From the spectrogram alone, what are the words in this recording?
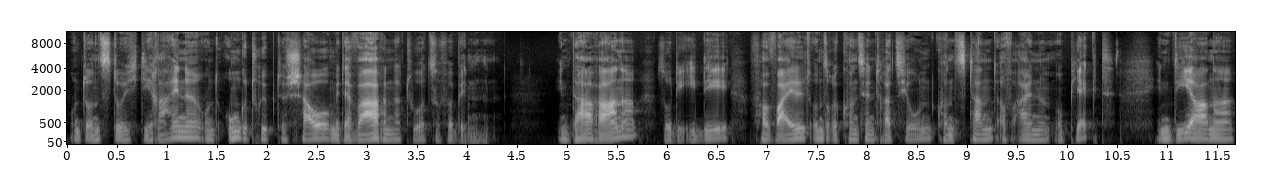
und uns durch die reine und ungetrübte Schau mit der wahren Natur zu verbinden. In Dharana, so die Idee, verweilt unsere Konzentration konstant auf einem Objekt. In Dhyana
